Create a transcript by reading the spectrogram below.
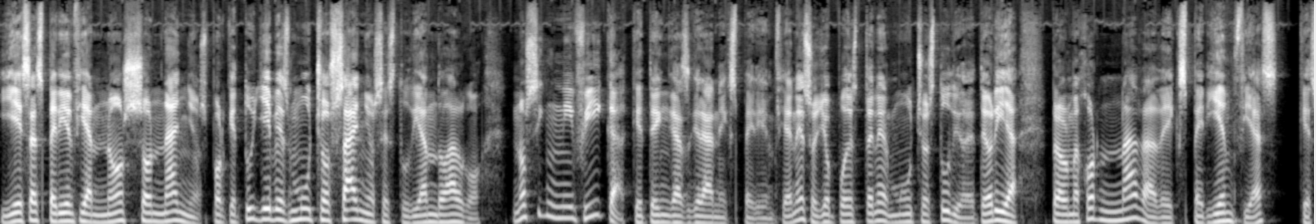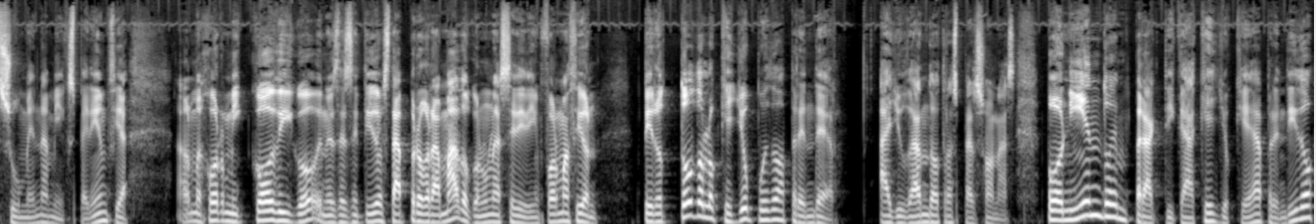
Y esa experiencia no son años, porque tú lleves muchos años estudiando algo, no significa que tengas gran experiencia en eso. Yo puedo tener mucho estudio de teoría, pero a lo mejor nada de experiencias que sumen a mi experiencia. A lo mejor mi código, en ese sentido, está programado con una serie de información, pero todo lo que yo puedo aprender ayudando a otras personas, poniendo en práctica aquello que he aprendido,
